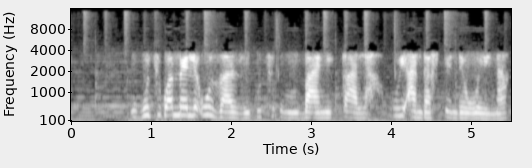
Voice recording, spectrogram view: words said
ukuthi kwamele uzazi ukuthi ungubani kuqala uyi-understande wena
